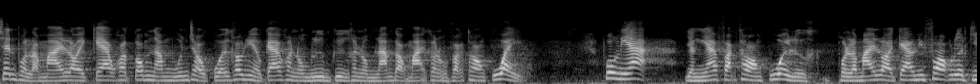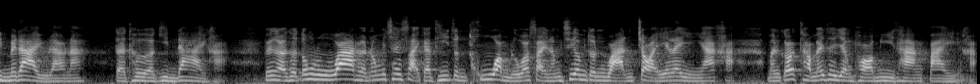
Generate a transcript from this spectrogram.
เช่นผลไม้ลอยแก้วข้าวต้มน้ำวุ้นเฉาก๊วยข้าวเหนียวแก้วขนมลืมกลืนขนมน้ำดอกไม้ขนมฟักทองกล้วย พวกเนี้ย อย่างเงี้ยฟักทองกล้วยหรือผลไม้ลอยแก้วนี่ฟอกเลือดกินไม่ได้อยู่แล้วนะ แต่เธอกินได้ค่ะเป็นไงเธอต้องรู้ว่าเธอต้องไม่ใช่ใส่กะทิจนท่วม หรือว่าใส่น้ำเชื่อมจนหวานจ่อยอะไรอย่างเงี้ยค่ะ มันก็ทำให้เธอยังพอมีทางไปค่ะ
